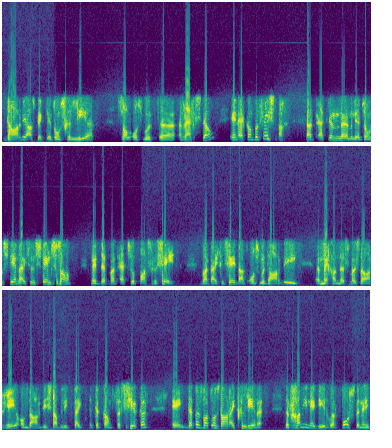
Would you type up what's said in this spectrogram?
Daardie aspekte het ons geleer sal ons moet uh, regstel en ek kan bevestig dat ek en uh, meneer John Steen hy stem saam met dit wat ek sopas gesê het wat hy gesê dat ons moet daardie eh, meganismes daar hê om daardie stabiliteit te kan verseker en dit is wat ons daaruit geleer het. Dit gaan nie net hier oor poste nie,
